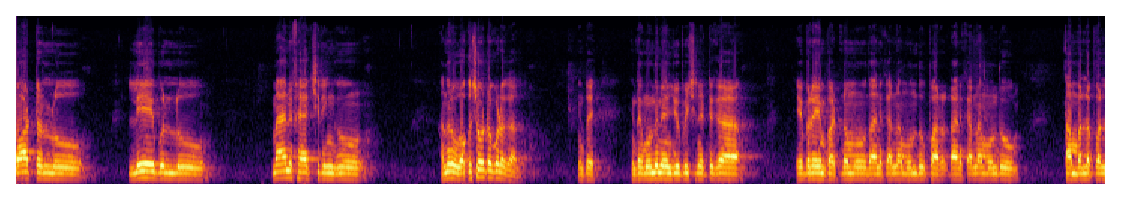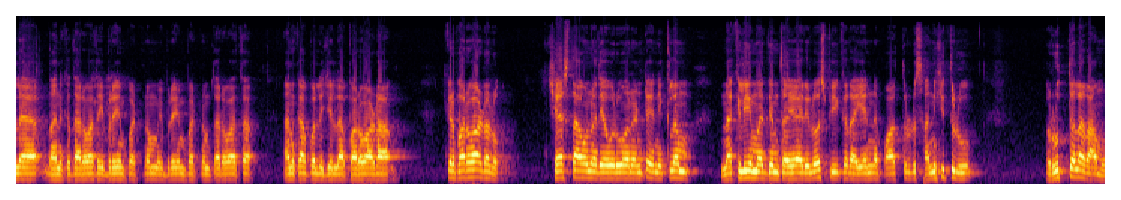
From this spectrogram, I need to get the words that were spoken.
బాటిళ్ళు లేబుళ్ళు మ్యానుఫ్యాక్చరింగు. అందరూ ఒక చోట కూడా కాదు. ఇంత ఇంతకుముందు నేను చూపించినట్టుగా ఇబ్రహీంపట్నము దానికన్నా ముందు పర్ దానికన్నా ముందు తంబల్లపల్లె దానికి తర్వాత ఇబ్రహీంపట్నం ఇబ్రహీంపట్నం తర్వాత అనకాపల్లి జిల్లా పరవాడ. ఇక్కడ పరవాడలో చేస్తా ఉన్నది ఎవరు అని అంటే నిక్లం నకిలీ మద్యం తయారీలో స్పీకర్ అయ్యన్న పాత్రుడు సన్నిహితుడు రుత్తల రాము.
